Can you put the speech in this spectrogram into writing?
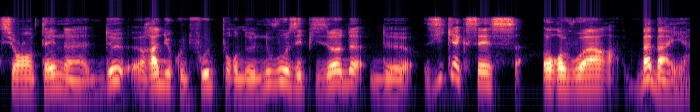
sur l'antenne de Radio Coup de Foot pour de nouveaux épisodes de Zik Access. Au revoir, bye bye.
